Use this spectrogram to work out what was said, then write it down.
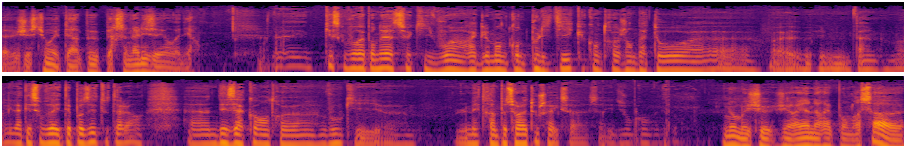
la gestion était un peu personnalisée, on va dire. Qu'est-ce que vous répondez à ceux qui voient un règlement de compte politique contre Jean Bateau euh, euh, La question vous a été posée tout à l'heure. Un désaccord entre vous qui le mettre un peu sur la touche avec ça non, mais je n'ai rien à répondre à ça. Euh,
